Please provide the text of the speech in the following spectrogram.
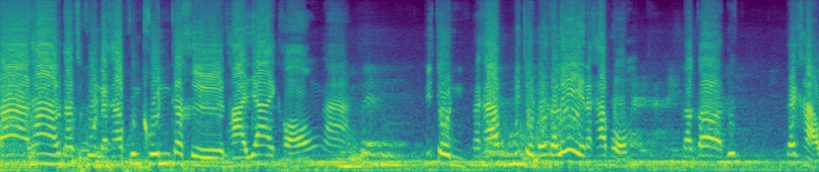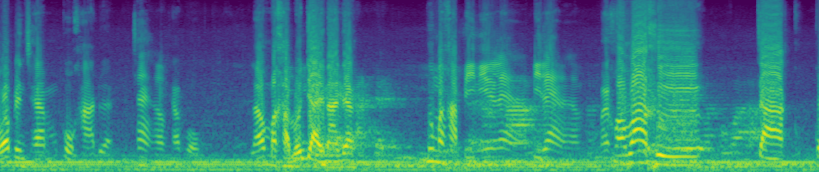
ถ้าถ้านามสกุลนะครับ คุ้นๆก็คือทายาทของอ่าพี่จุนนะครับพี่จุนโรตารี่นะครับผมแล้วก็ได้ข่าวว่าเป็นแชมป์โกคาร์ทด้วย ใช่ครับครับผม แล้วมาขับรถใหญ่นานยังเพิ่งมาขับปีนี้แรกปีแรกนะครับหมายความว่าคือจากโก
